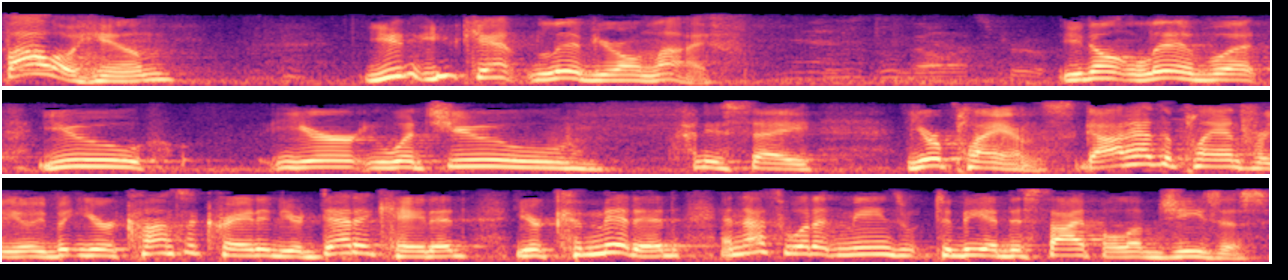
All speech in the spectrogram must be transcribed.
follow him, you you can't live your own life. No, that's true. You don't live what you your what you how do you say your plans. God has a plan for you, but you're consecrated, you're dedicated, you're committed, and that's what it means to be a disciple of Jesus,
